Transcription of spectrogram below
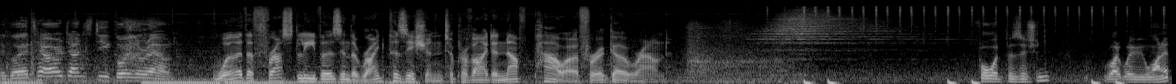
Nagoya Tower Dynasty going around. Were the thrust levers in the right position to provide enough power for a go-round? Forward position, right where we want it.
